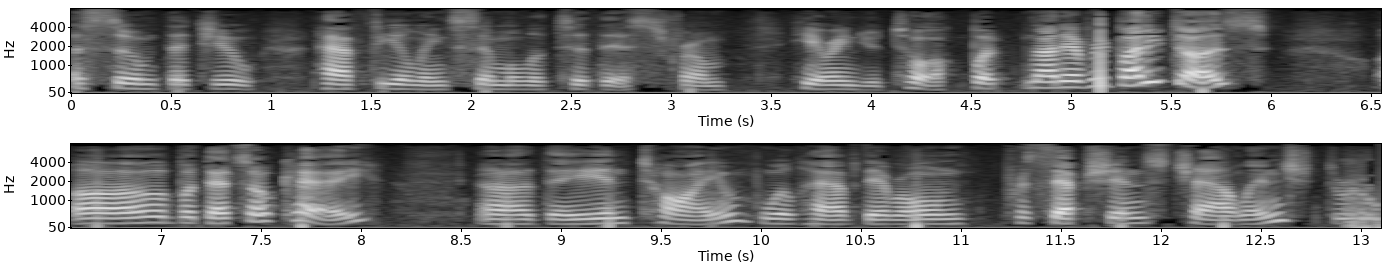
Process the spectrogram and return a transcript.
assume that you have feelings similar to this from hearing you talk, but not everybody does. Uh, but that's okay. Uh, they, in time, will have their own perceptions challenged through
